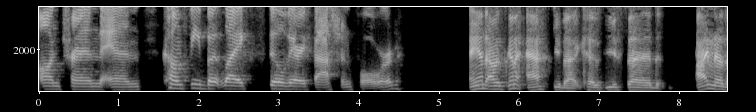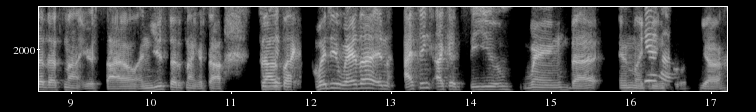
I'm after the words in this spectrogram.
on trend and comfy but like still very fashion forward. And I was going to ask you that because you said, I know that that's not your style, and you said it's not your style. So I was like, would you wear that? And I think I could see you wearing that and like yeah. being cool. Yeah.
